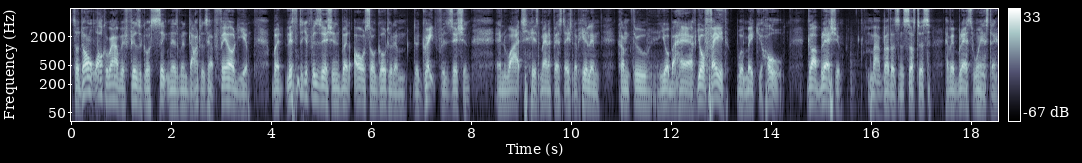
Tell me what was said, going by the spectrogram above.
So don't walk around with physical sickness when doctors have failed you. But listen to your physicians, but also go to them, the great physician, and watch his manifestation of healing come through in your behalf. Your faith will make you whole. God bless you. My brothers and sisters, have a blessed Wednesday.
